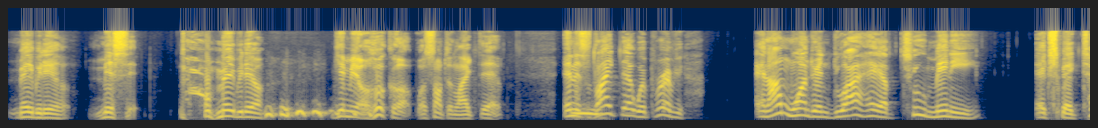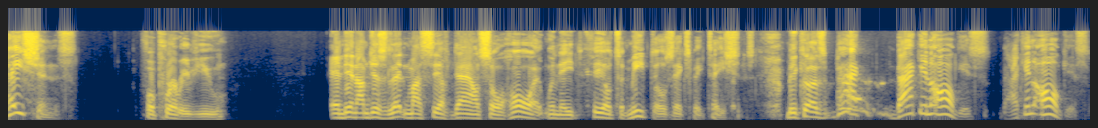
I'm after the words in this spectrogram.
maybe they'll miss it, or maybe they'll give me a hookup or something like that, and it's Mhm. like that with View. And I'm wondering, do I have too many expectations for Prairie View? And then I'm just letting myself down so hard when they fail to meet those expectations. Because back back in August, back in August,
